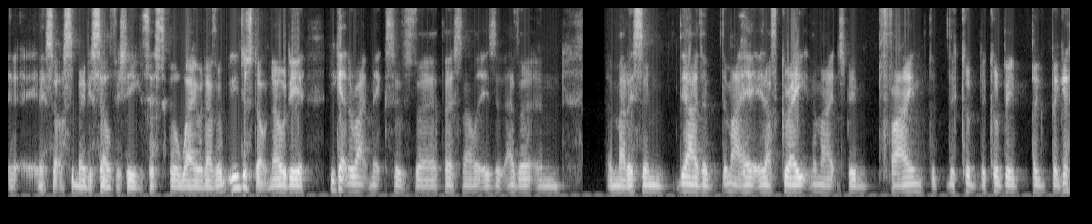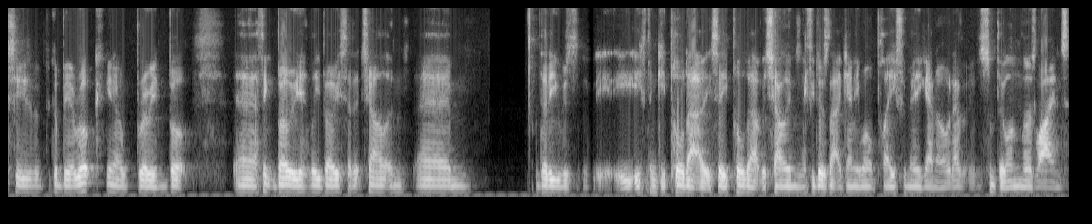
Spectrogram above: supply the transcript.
in, a sort of maybe selfish, egotistical way, whatever. You just don't know, do you? You get the right mix of uh, personalities at Everton and Maddison, they either they might hit it off great, they might just be fine. There could there could be big big issues. There could be a ruck, you know, brewing. But uh, I think Bowyer Lee Bowyer said at Charlton um, that he was. He, he think he pulled out. He said he pulled out the challenge, and if he does that again, he won't play for me again, or whatever, something along those lines.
